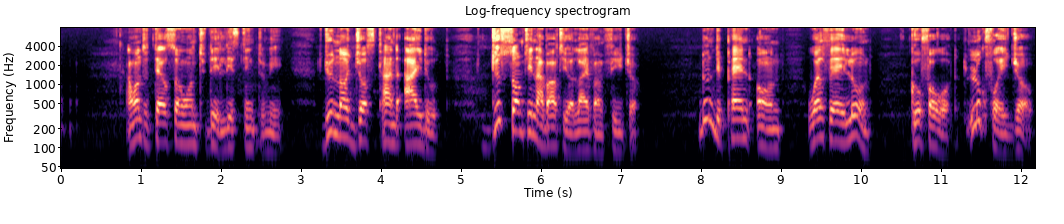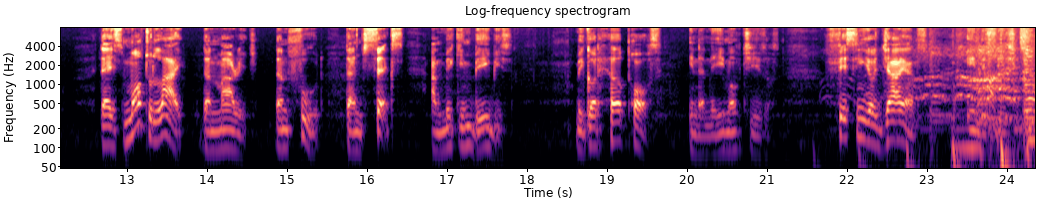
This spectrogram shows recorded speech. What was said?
I want to tell someone today listening to me, do not just stand idle. Do something about your life and future. Don't depend on welfare alone. Go forward. Look for a job. There is more to life than marriage, than food, than sex, and making babies. May God help us in the name of Jesus. Facing your giants in the season.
